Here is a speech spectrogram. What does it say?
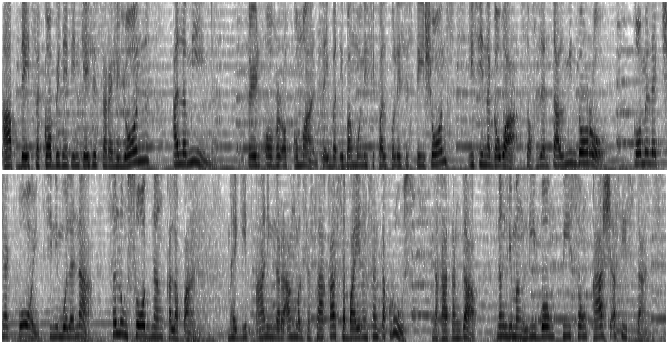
Update sa COVID-19 cases sa rehiyon, alamin. Turnover of command sa iba't ibang municipal police stations isinagawa sa Occidental Mindoro. Comelec checkpoint sinimula na sa lungsod ng Kalapan. Mahigit aning na raang magsasaka sa bayan ng Santa Cruz nakatanggap ng 5,000 pisong cash assistance.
